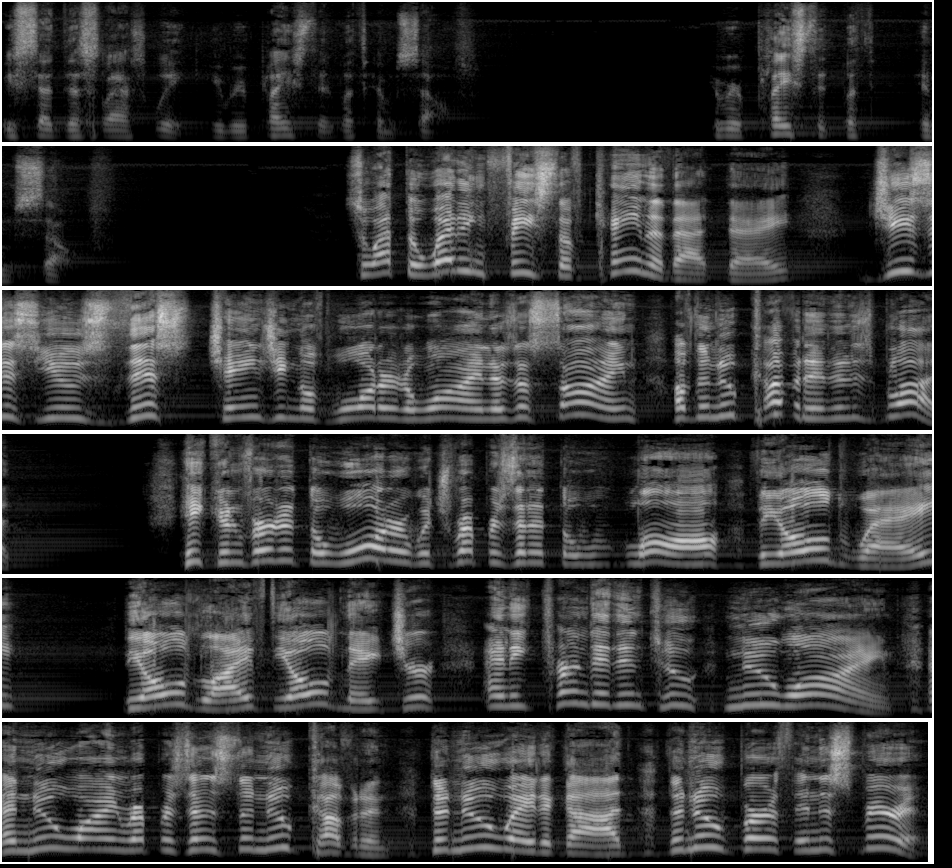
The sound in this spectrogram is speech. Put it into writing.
We said this last week. He replaced it with himself. He replaced it with himself. So at the wedding feast of Cana that day, Jesus used this changing of water to wine as a sign of the new covenant in his blood. He converted the water, which represented the law, the old way, the old life, the old nature, and he turned it into new wine. And new wine represents the new covenant, the new way to God, the new birth in the Spirit.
